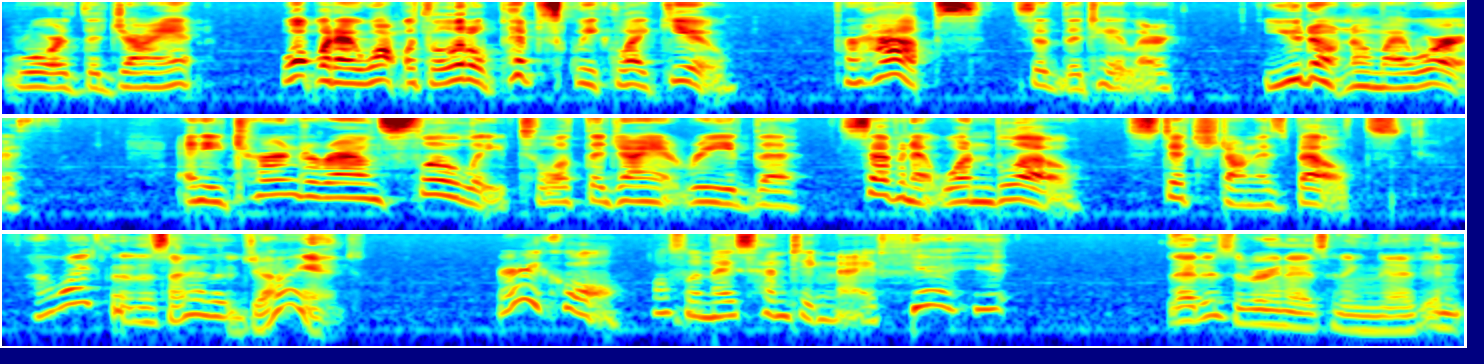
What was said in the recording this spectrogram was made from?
roared the giant. What would I want with a little pipsqueak like you? Perhaps, said the tailor, you don't know my worth. And he turned around slowly to let the giant read the seven at one blow stitched on his belt. I like the design of the giant. Very cool. Also, nice hunting knife. Yeah, he, that is a very nice hunting knife, and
